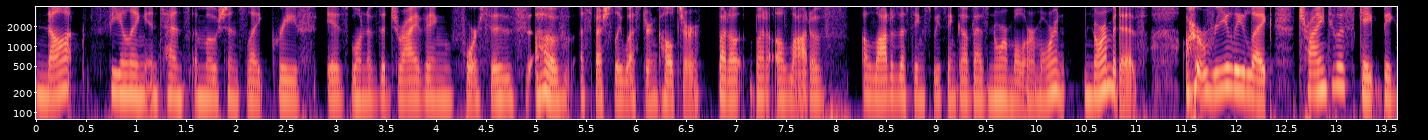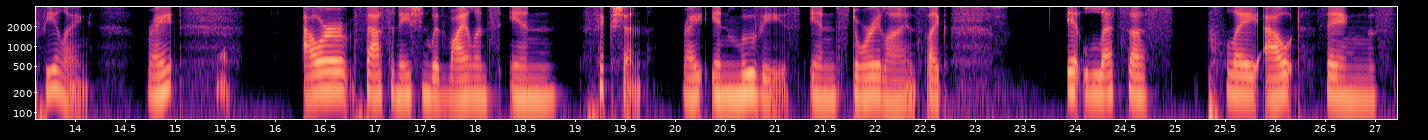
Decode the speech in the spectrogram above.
not feeling intense emotions like grief is one of the driving forces of especially western culture but a, but a lot of a lot of the things we think of as normal or more normative are really like trying to escape big feeling right our fascination with violence in fiction, right? In movies, in storylines, like it lets us play out things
